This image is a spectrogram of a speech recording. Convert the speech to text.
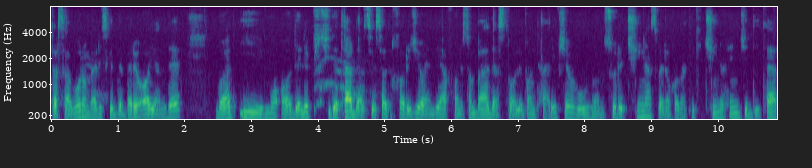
تصورم بر که برای آینده باید این معادله پیچیده تر در سیاست خارجی آینده افغانستان بعد از طالبان تعریف شه و اون عنصر چین است و رقابتی که چین و هند جدیتر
